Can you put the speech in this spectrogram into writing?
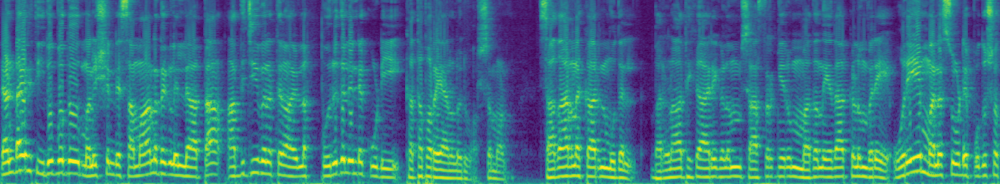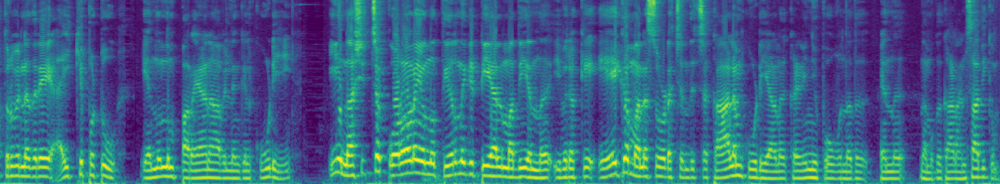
രണ്ടായിരത്തി ഇരുപത് മനുഷ്യന്റെ സമാനതകളില്ലാത്ത അതിജീവനത്തിനായുള്ള പൊരുതലിന്റെ കൂടി കഥ പറയാനുള്ള ഒരു വർഷമാണ്. സാധാരണക്കാരൻ മുതൽ ഭരണാധികാരികളും ശാസ്ത്രജ്ഞരും മതനേതാക്കളും വരെ ഒരേ മനസ്സോടെ പൊതുശത്രുവിനെതിരെ ഐക്യപ്പെട്ടു എന്നൊന്നും പറയാനാവില്ലെങ്കിൽ കൂടി ഈ നശിച്ച കൊറോണയൊന്ന് തീർന്നു കിട്ടിയാൽ മതിയെന്ന് ഇവരൊക്കെ ഏക മനസ്സോടെ ചിന്തിച്ച കാലം കൂടിയാണ് കഴിഞ്ഞു പോകുന്നത് എന്ന് നമുക്ക് കാണാൻ സാധിക്കും.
